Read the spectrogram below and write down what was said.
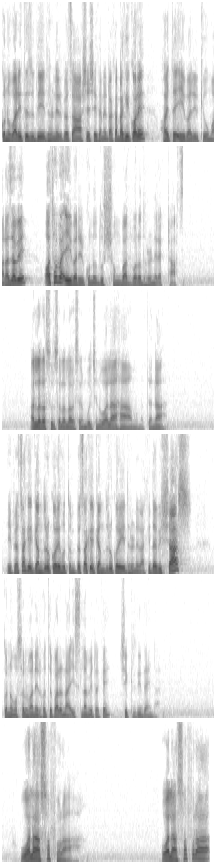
কোনো বাড়িতে যদি এই ধরনের পেঁচা আসে, সেখানে ডাকাডাকি করে, হয়তো এই বাড়ির কেউ মারা যাবে, অথবা এই বাড়ির কোনো দুঃসংবাদ বড় ধরনের একটা আছে আল্লাহ রাসুল সাল্লাম বলছেন, ওয়ালা হাম তা না এই পেঁচাকে কেন্দ্র করে হতুম, পেঁচাকে কেন্দ্র করে এই ধরনের আকিদা বিশ্বাস কোনো মুসলমানের হতে পারে না, ইসলাম এটাকে স্বীকৃতি দেয় না। ওয়ালা সফরা। ওয়ালা সফরা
